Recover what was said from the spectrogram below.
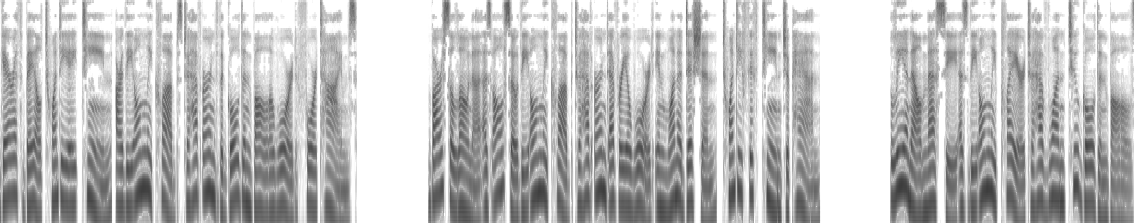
Gareth Bale 2018 are the only clubs to have earned the Golden Ball award four times. Barcelona is also the only club to have earned every award in one edition 2015 Japan. Lionel Messi is the only player to have won two Golden Balls.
